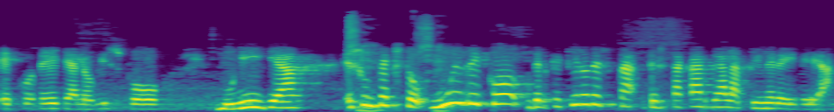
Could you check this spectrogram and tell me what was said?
eco de ella el obispo Munilla. Es un texto muy rico del que quiero destacar ya la primera idea.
